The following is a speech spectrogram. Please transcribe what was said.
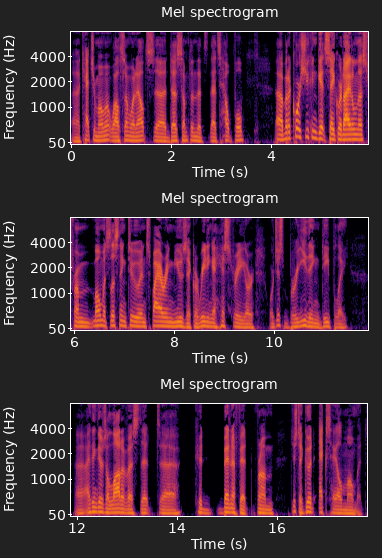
uh, catch a moment while someone else uh, does something that's that's helpful. But of course, you can get sacred idleness from moments listening to inspiring music, or reading a history, or or just breathing deeply. I think there's a lot of us that could benefit from just a good exhale moment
